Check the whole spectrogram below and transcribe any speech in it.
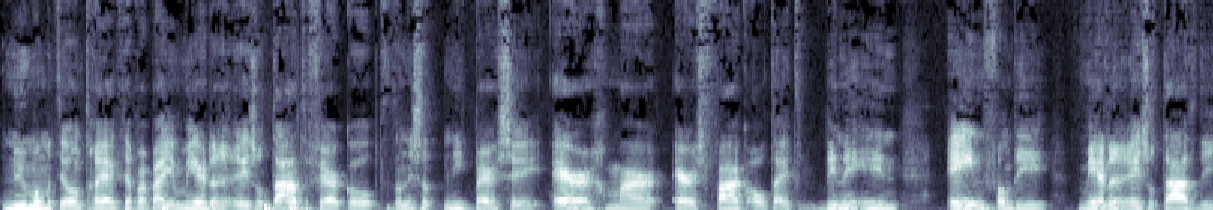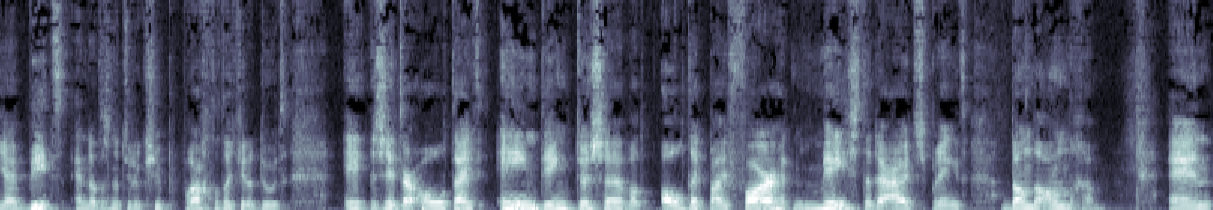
nu momenteel een traject hebt waarbij je meerdere resultaten verkoopt, dan is dat niet per se erg, maar er is vaak altijd binnenin één van die meerdere resultaten die jij biedt, en dat is natuurlijk super prachtig dat je dat doet, zit er altijd één ding tussen wat altijd by far het meeste eruit springt dan de andere. En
